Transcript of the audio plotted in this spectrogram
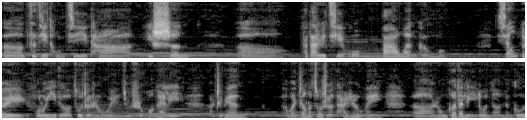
呃，自己统计他一生，呃，他大约解过八万个梦。相对弗洛伊德，作者认为就是黄凯丽啊这篇文章的作者，他认为，呃，荣格的理论呢能够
